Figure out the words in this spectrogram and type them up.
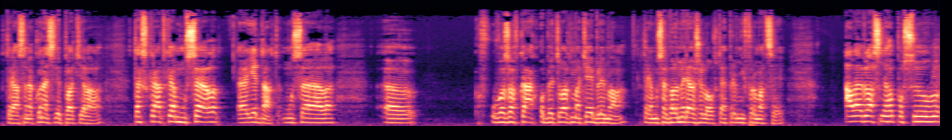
která se nakonec vyplatila, tak zkrátka musel eh, jednat. Musel uh, v uvozovkách obětovat Matěje Blima, kterému se velmi dařilo v té první formaci, ale vlastně ho posunul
